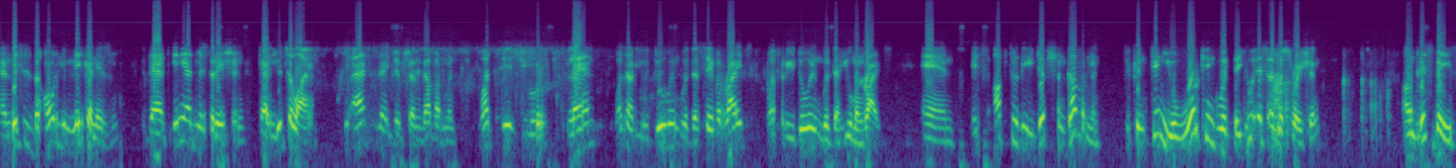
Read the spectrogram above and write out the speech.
And this is the only mechanism that any administration can utilize to ask the Egyptian government, what is your plan? What are you doing with the civil rights? What are you doing with the human rights? And it's up to the Egyptian government to continue working with the U.S. administration on this base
